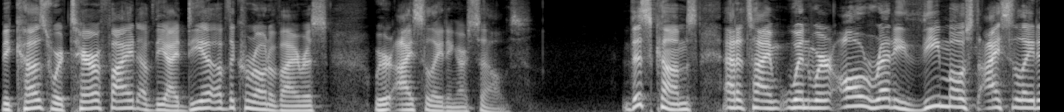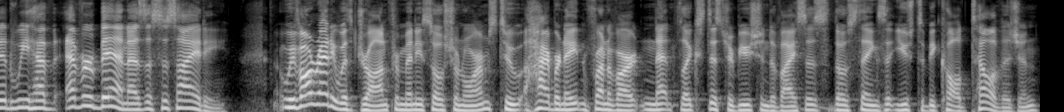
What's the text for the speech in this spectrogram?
Because we're terrified of the idea of the coronavirus, we're isolating ourselves. This comes at a time when we're already the most isolated we have ever been as a society. We've already withdrawn from many social norms to hibernate in front of our Netflix distribution devices, those things that used to be called television.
